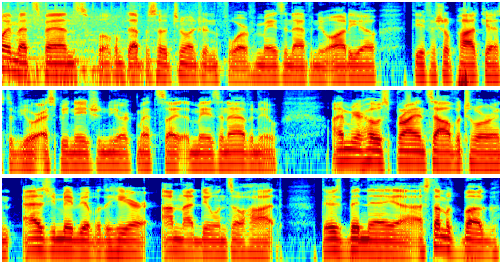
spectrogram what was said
Ahoy, Mets fans. Welcome to episode 204 of Amazing Avenue Audio, the official podcast of your SB Nation New York Mets site, Amazing Avenue. I'm your host, Brian Salvatore, and as you may be able to hear, I'm not doing so hot. There's been a, uh, a stomach bug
